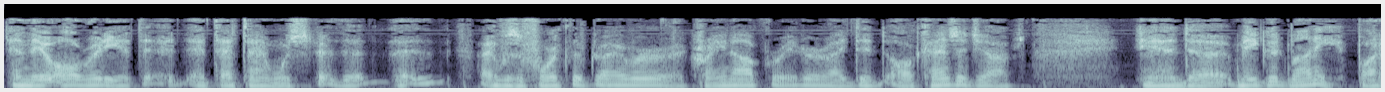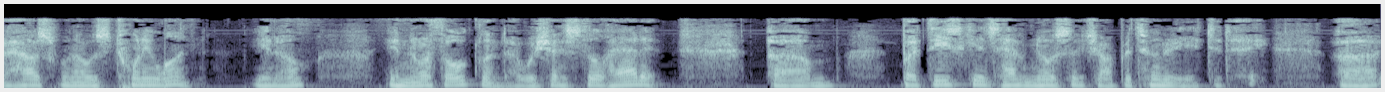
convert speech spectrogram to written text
and they already at the, at that time was the, the, I was a forklift driver, a crane operator. I did all kinds of jobs, and uh, made good money. Bought a house when I was 21. You know, in North Oakland. I wish I still had it. Um, but these kids have no such opportunity today. Uh,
